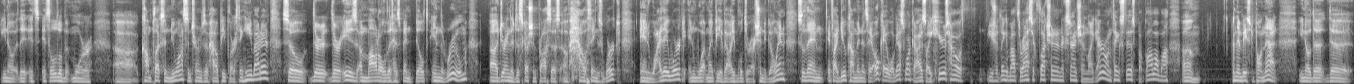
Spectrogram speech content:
you know, it's it's a little bit more uh, complex and nuanced in terms of how people are thinking about it. So there there is a model that has been built in the room uh, during the discussion process of how things work and why they work and what might be a valuable direction to go in. So then, if I do come in and say, okay, well, guess what, guys? Like, here's how you should think about thoracic flexion and extension. Like, everyone thinks this, but blah blah blah. Um, and then based upon that, you know, the the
